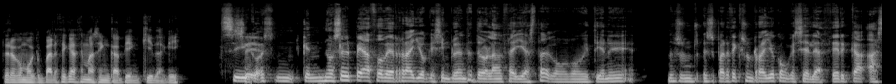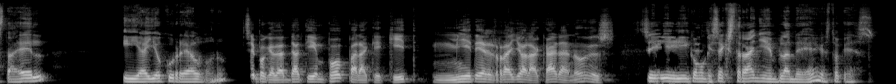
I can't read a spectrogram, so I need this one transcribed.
Pero como que parece que hace más hincapié en Kid aquí. Sí, Sí. es- que no es el pedazo de rayo que simplemente te lo lanza y ya está. Como, como que tiene. no es un- es- parece que es un rayo como que se le acerca hasta él y ahí ocurre algo, ¿no? Sí, porque da, da tiempo para que Kid mire el rayo a la cara, ¿no? Es Sí, como que se extrañe en plan de, ¿eh? ¿Esto qué es?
